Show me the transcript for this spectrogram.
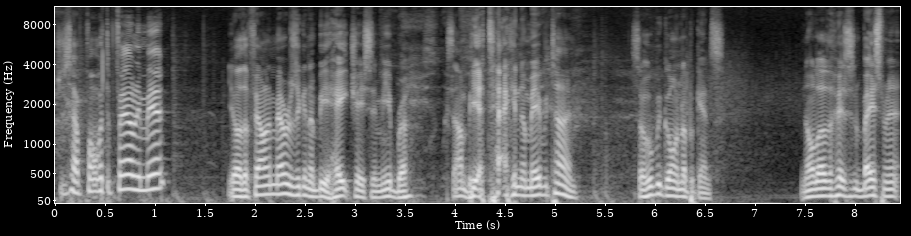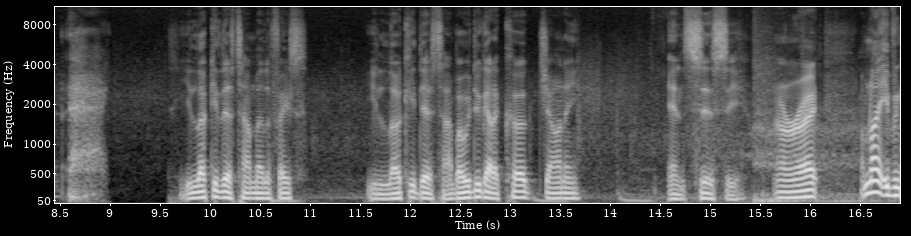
Just have fun with the family, man. Yo, the family members are gonna be hate chasing me, bro. Cause I'm be attacking them every time. So who we going up against? No Leatherface in the basement. you lucky this time, Leatherface. You lucky this time. But we do got to cook, Johnny, and Sissy. All right. I'm not even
